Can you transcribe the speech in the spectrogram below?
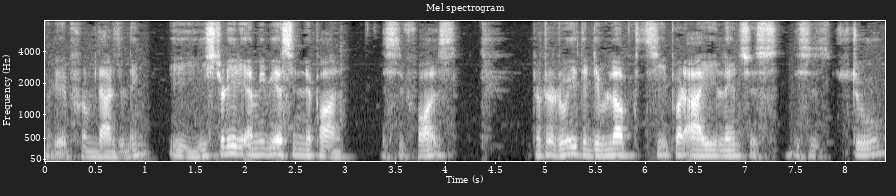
okay from Darjeeling. He studied MBBS in Nepal. This is false. Dr. Ruit developed cheaper eye lenses. This is true.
